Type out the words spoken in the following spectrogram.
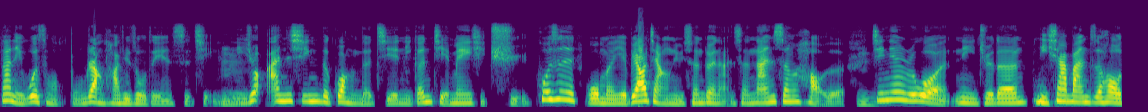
那你为什么不让他去做这件事情？嗯、你就安心的逛你的街，你跟姐妹一起去，或是我们也不要讲女生对男生，男生好了。嗯、今天如果你觉得你下班之后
